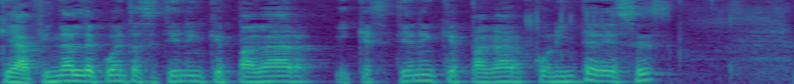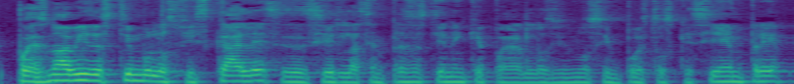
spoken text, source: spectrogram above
que a final de cuentas se tienen que pagar y que se tienen que pagar con intereses, pues no ha habido estímulos fiscales, es decir, las empresas tienen que pagar los mismos impuestos que siempre.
